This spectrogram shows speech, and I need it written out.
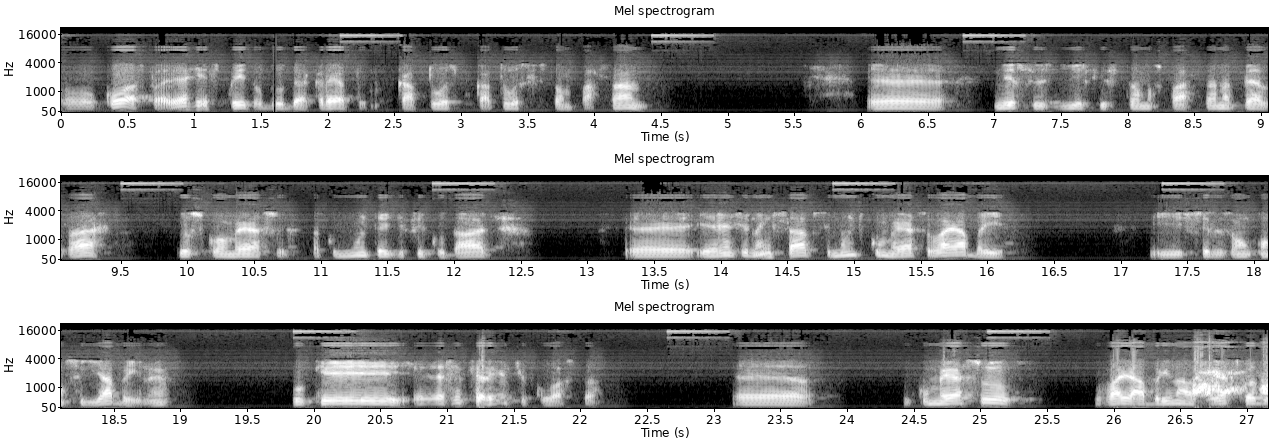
Ô, Costa, é a respeito do decreto 14 por 14 que estamos passando, é, nesses dias que estamos passando, apesar que os comércios estão com muita dificuldade, é, e a gente nem sabe se muito comércio vai abrir e se eles vão conseguir abrir, né? Porque é referente, Costa, é, o comércio vai abrir na véspera do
